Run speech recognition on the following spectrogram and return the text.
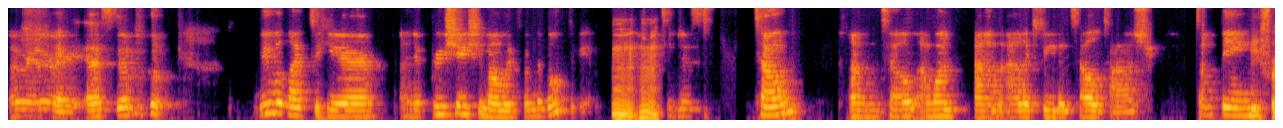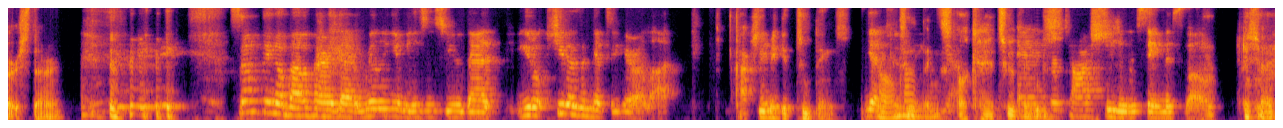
all right, all right. Uh, so we would like to hear an appreciation moment from the both of you. Mhm. To just tell, um, tell, I want, um, Alex for you to tell Tash something. Me first, darn. something about her that really amazes you that you don't, she doesn't get to hear a lot. Actually, make it two things. Yeah. Oh. Two yeah. things. Okay, two And for things. Tash to do the same as well. sure.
